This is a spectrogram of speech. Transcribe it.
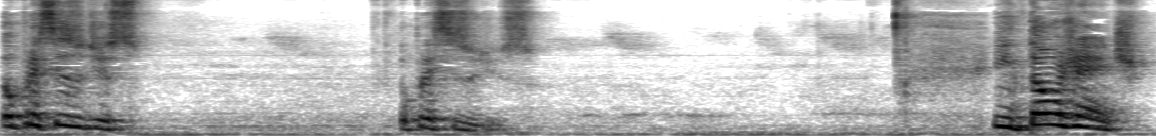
eu preciso disso. Eu preciso disso. Então, gente,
